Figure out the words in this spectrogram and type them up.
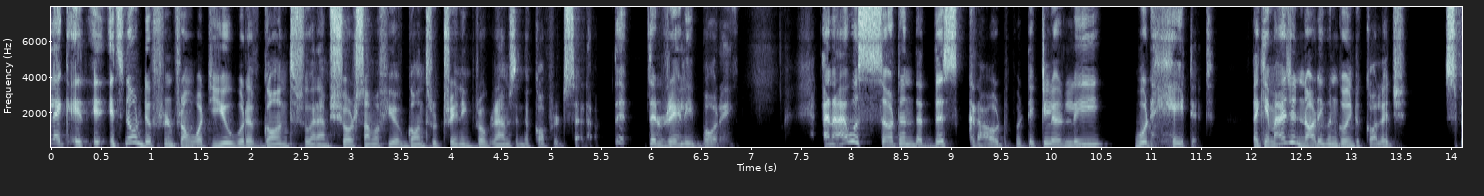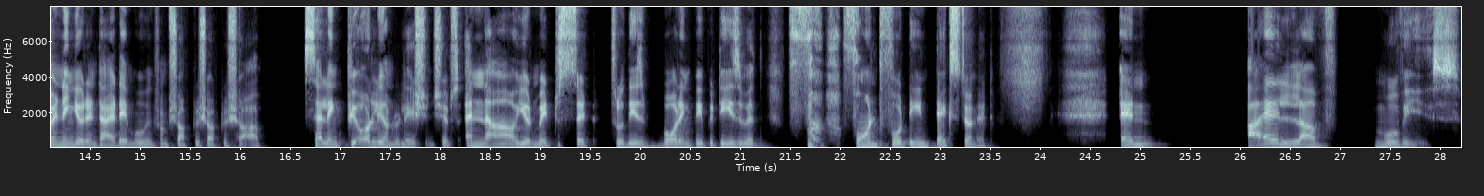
like it, it, it's no different from what you would have gone through. And I'm sure some of you have gone through training programs in the corporate setup. They're, they're really boring. And I was certain that this crowd, particularly, would hate it. Like, imagine not even going to college, spending your entire day moving from shop to shop to shop, selling purely on relationships. And now you're made to sit through these boring PPTs with f- font 14 text on it. And I love movies.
